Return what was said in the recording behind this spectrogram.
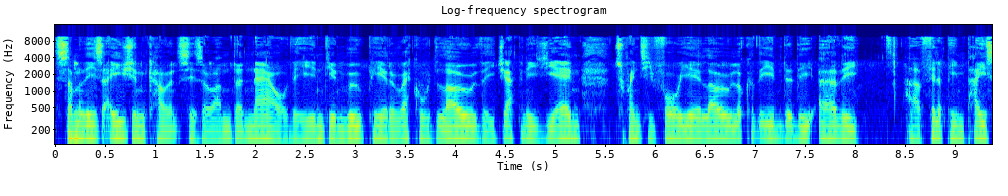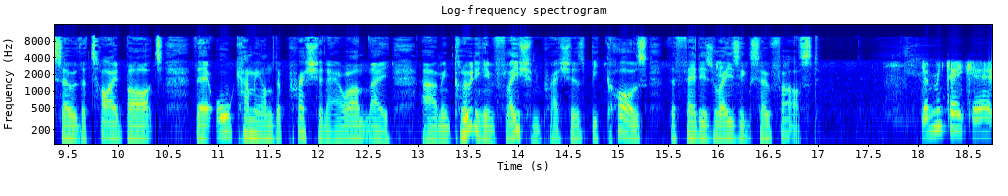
some of these Asian currencies are under now. The Indian rupee at a record low, the Japanese yen, 24-year low. Look at the the uh, the uh, Philippine peso, the Thai baht, they're all coming under pressure now, aren't they? Um, including inflation pressures because the Fed is raising so fast. Let me take a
